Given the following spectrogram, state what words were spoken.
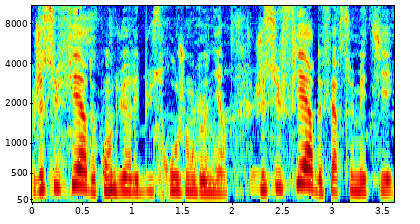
Je suis fière de conduire les bus rouges londoniens. Je suis fière de faire ce métier.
